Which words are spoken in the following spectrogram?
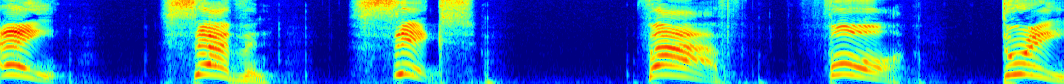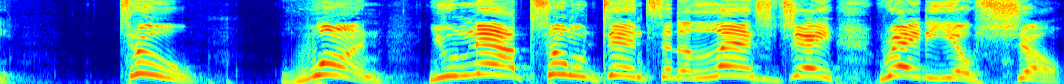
8, 7, 6, 5, 4, 3, 2, 1. You now tuned in to the Lance J Radio Show.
